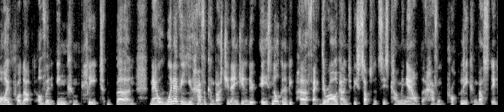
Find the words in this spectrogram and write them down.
byproduct of an incomplete burn. Now, whenever you have a combustion engine, it's not going to be perfect. There are going to be substances coming out that haven't properly combusted.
